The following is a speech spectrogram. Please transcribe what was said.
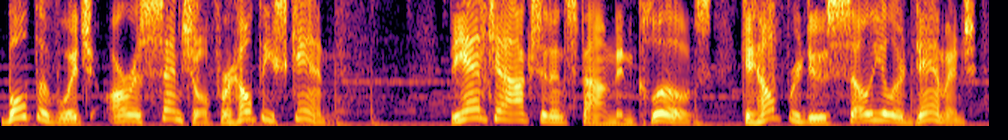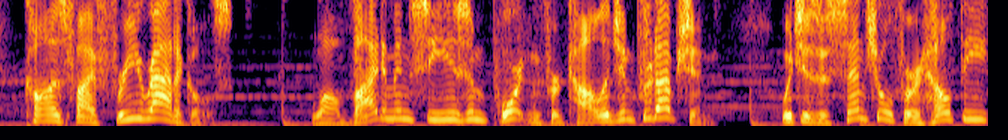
both of which are essential for healthy skin. The antioxidants found in cloves can help reduce cellular damage caused by free radicals, while vitamin C is important for collagen production, which is essential for healthy,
